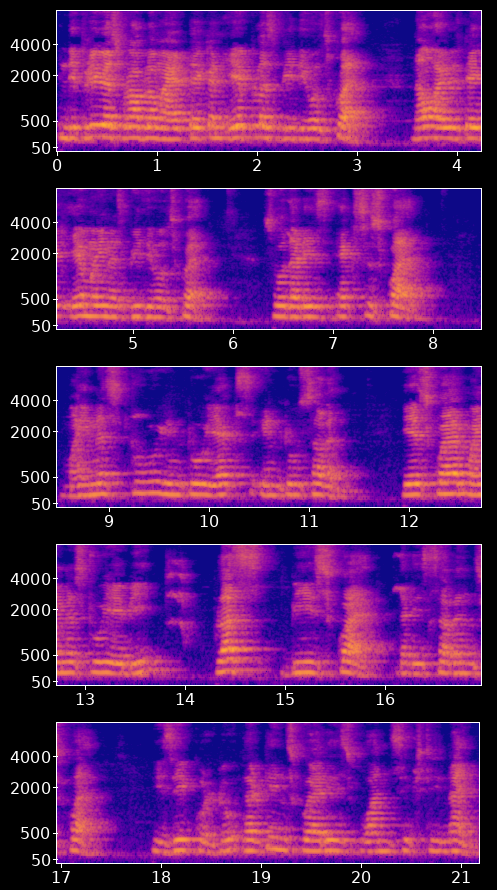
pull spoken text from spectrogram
In the previous problem I had taken a plus b the whole square. Now I will take a minus b the whole square. So that is x square minus 2 into x into 7. a square minus 2ab plus b square that is 7 square is equal to 13 square is 169.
